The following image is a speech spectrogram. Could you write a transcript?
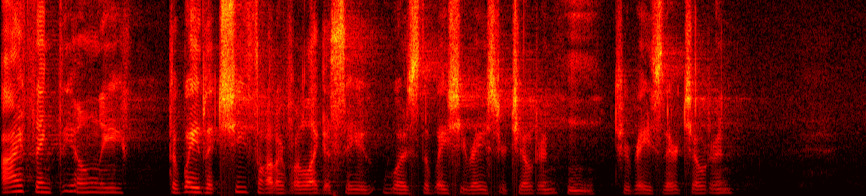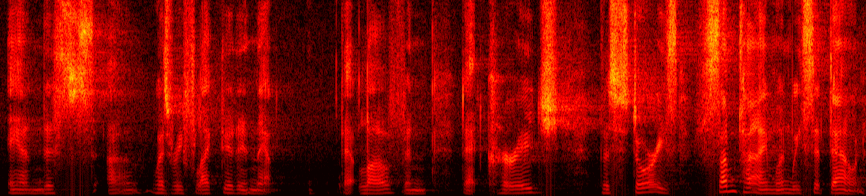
I think the only the way that she thought of her legacy was the way she raised her children, to raise their children, and this uh, was reflected in that that love and that courage. The stories. Sometime when we sit down,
